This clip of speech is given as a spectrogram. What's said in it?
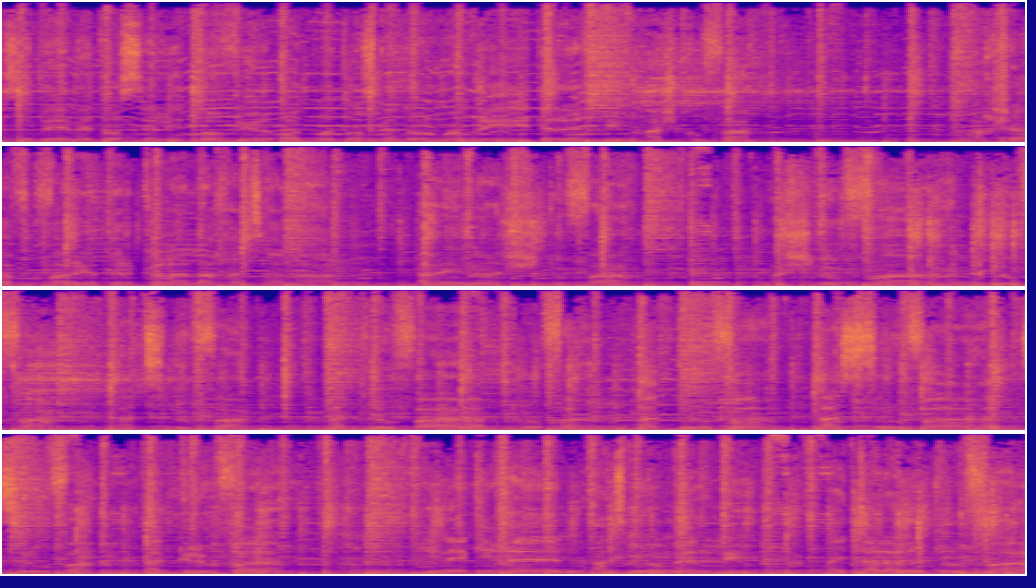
זה באמת עושה לי טוב לראות מטוס גדול ממריא דרך דמעה שקופה עכשיו כבר יותר קל הלחץ על העין השטופה, השלופה, הכלופה, הצלופה, הדלופה, הפרופה, הטרופה, השרופה, הצרופה, הגלופה. הנה כי כן, עצמי אומר לי, הייתה לנו תרופה.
